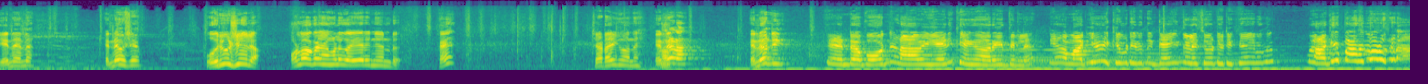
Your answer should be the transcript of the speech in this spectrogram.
എന്നെ എന്നെ? എന്നെ വിഷയം? ഒരു വിഷയമില്ല ഉള്ളതൊക്കെ ഞങ്ങൾ കൈയറിഞ്ഞിട്ടുണ്ട് ഏ? ചേട്ടാ വന്നേ. എന്നാടാ? എന്നെ എന്റെ പോന്നടാവ് എനിക്കെങ്ങും അറിയത്തില്ല. ഞാൻ മര്യാദയ്ക്ക് ഇവിടെ ഇരുന്ന് ഗെയിം കളിച്ചോണ്ടിരിക്കുകയായിരുന്നു. ബാക്കി പറഞ്ഞു കൊടുക്കടാ.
